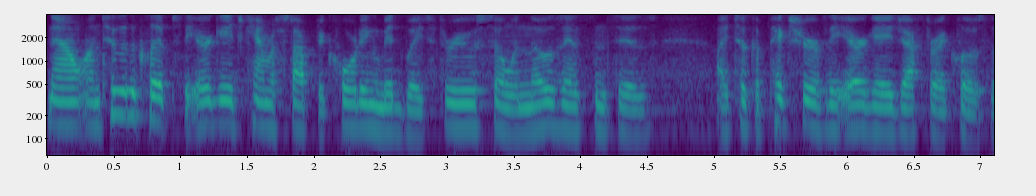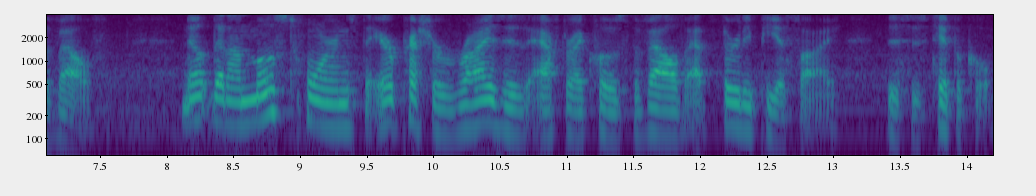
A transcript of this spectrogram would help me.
Now, on two of the clips, the air gauge camera stopped recording midway through, so in those instances, I took a picture of the air gauge after I closed the valve. Note that on most horns, the air pressure rises after I close the valve at 30 psi. This is typical.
